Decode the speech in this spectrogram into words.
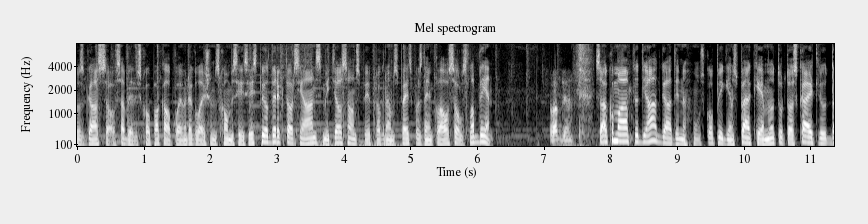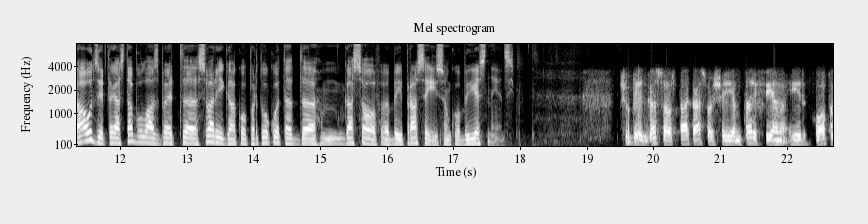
uz GASO sabiedrisko pakalpojumu regulēšanas komisijas izpildirektors Jānis Miķelsons pie programmas pēcpusdienu klausulas. Labdien! Labdien. Sākumā jāatgādina mums kopīgiem spēkiem, nu tur to skaitļu daudz ir tajās tabulās, bet uh, svarīgāko par to, ko tad uh, GASO bija prasījis un ko bija iesniedzis. Šobrīd GASO spēkā esošajiem tarifiem ir kopā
